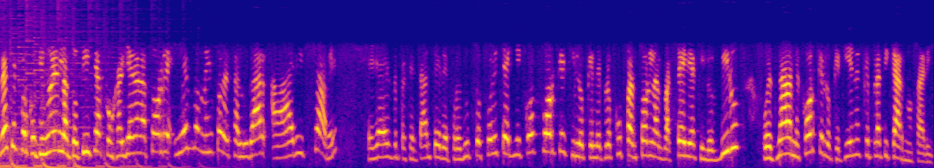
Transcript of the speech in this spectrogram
Gracias por continuar en las noticias con Javier La Torre y es momento de saludar a Aris Chávez. Ella es representante de Productos Politécnicos porque si lo que le preocupan son las bacterias y los virus, pues nada mejor que lo que tienes que platicarnos, Aris.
